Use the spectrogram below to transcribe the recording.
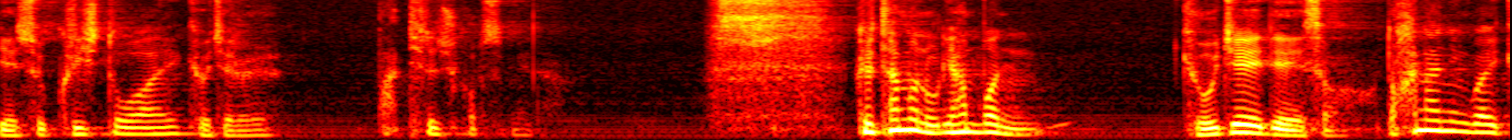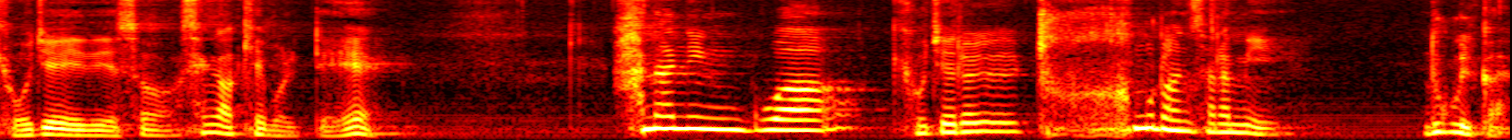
예수 그리스도와의 교제를 빠뜨릴 수가 없습니다. 그렇다면 우리 한번 교제에 대해서 또 하나님과의 교제에 대해서 생각해 볼 때에 하나님과 교제를 처음으로 한 사람이 누구일까요?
